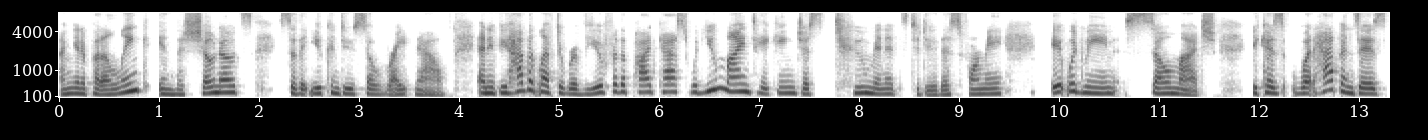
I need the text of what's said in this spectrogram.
I'm going to put a link in the show notes so that you can do so right now. And if you haven't left a review for the podcast, would you mind taking just two minutes to do this for me? It would mean so much because what happens is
